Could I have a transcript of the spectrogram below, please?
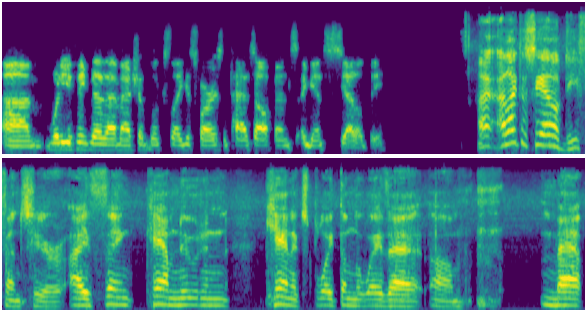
Um, what do you think that that matchup looks like as far as the Pats offense against Seattle D? I, I like the Seattle defense here. I think Cam Newton – can't exploit them the way that um, Matt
